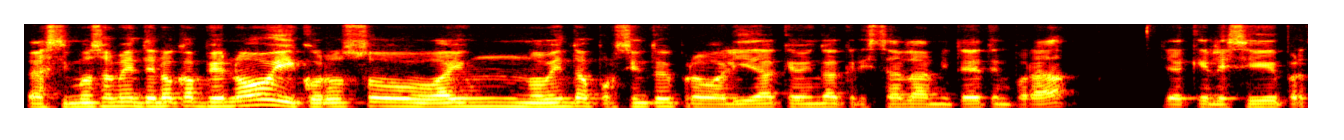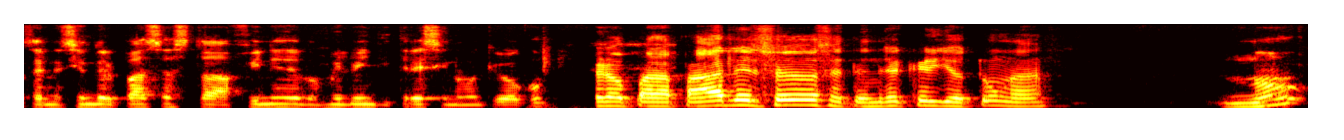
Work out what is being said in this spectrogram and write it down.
Lastimosamente no campeonó y Corozo hay un 90% de probabilidad que venga a Cristal a mitad de temporada, ya que le sigue perteneciendo el pase hasta fines de 2023, si no me equivoco. Pero para pagarle el sueldo se tendría que ir Yotun, ¿ah? ¿No?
